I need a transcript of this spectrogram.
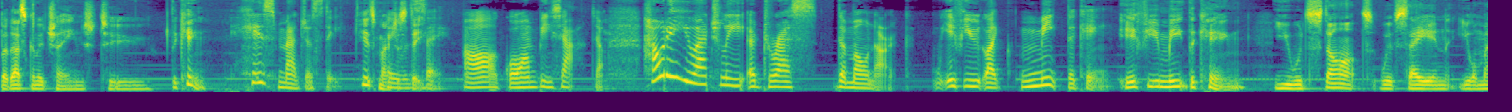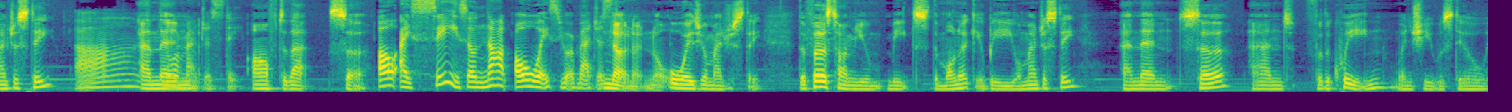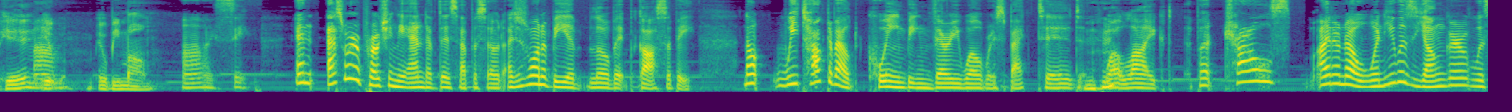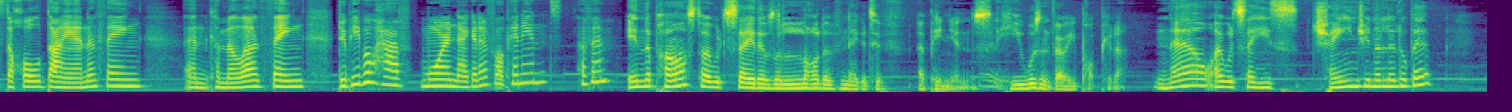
but that's going to change to the king His Majesty. his they would majesty say. 啊，国王陛下这样. How do you actually address the monarch if you like meet the king? if you meet the king, you would start with saying Your Majesty, Ah, and Your then Majesty. after that, Sir. Oh, I see. So not always Your Majesty. No, no, not always Your Majesty. The first time you meet the monarch, it'll be Your Majesty, and then Sir, and for the Queen, when she was still here, it, Ma'am. it'll be Mom. Ah, I see. And as we're approaching the end of this episode, I just want to be a little bit gossipy. Now, we talked about Queen being very well respected, well liked, but Charles, I don't know, when he was younger, was the whole Diana thing and Camilla thing, do people have more negative opinions of him? In the past, I would say there was a lot of negative opinions. He wasn't very popular. Now, I would say he's changing a little bit.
